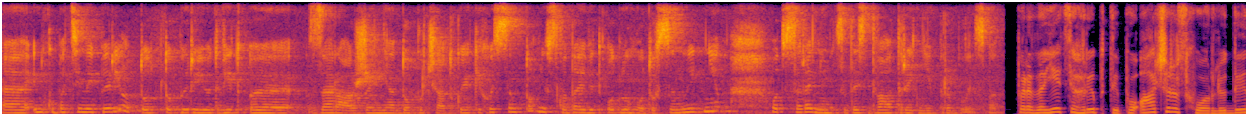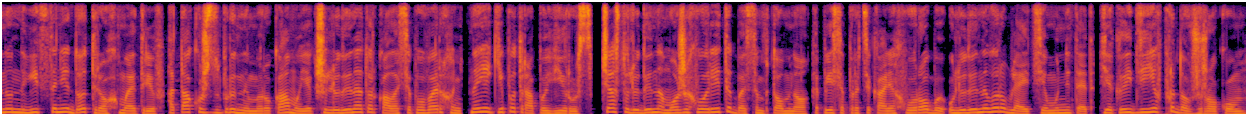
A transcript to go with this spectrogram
Е, інкубаційний період, тобто період від е, зараження до початку якихось симптомів, складає від 1 до 7 днів. От в середньому це десь 2-3 дні приблизно. Передається грип типу А через хвору людину на відстані до трьох метрів, а також з брудними руками, якщо людина торкалася поверхонь, на які потрапив вірус. Часто людина може хворіти безсимптомно, а після протікання хвороби у людини виробляється імунітет, який діє впродовж року.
